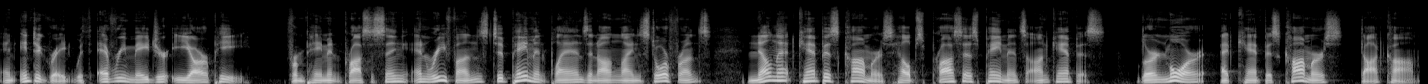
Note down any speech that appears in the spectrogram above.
and integrate with every major ERP. From payment processing and refunds to payment plans and online storefronts, Nelnet Campus Commerce helps process payments on campus. Learn more at campuscommerce.com.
